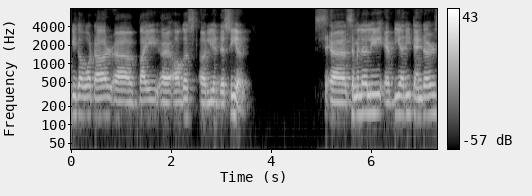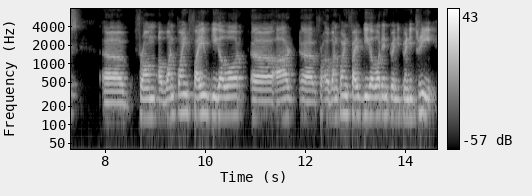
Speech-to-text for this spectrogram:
gigawatt-hour uh, by uh, August earlier this year. Uh, similarly, FDRE tenders from a 1.5 gigawatt in 2023,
